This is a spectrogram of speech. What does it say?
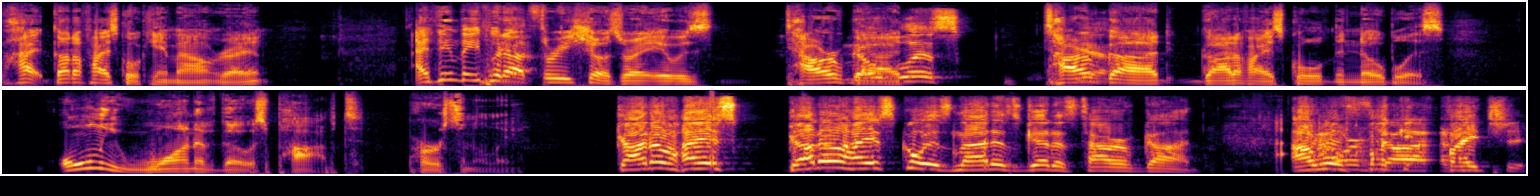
Hi- God of High School came out, right? I think they put out three shows, right? It was Tower of God, Noblesse. Tower yeah. of God, God of High School, The Noblesse. Only one of those popped personally. God of High School. God of High School is not as good as Tower of God. I will Tower of fucking God. fight you.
